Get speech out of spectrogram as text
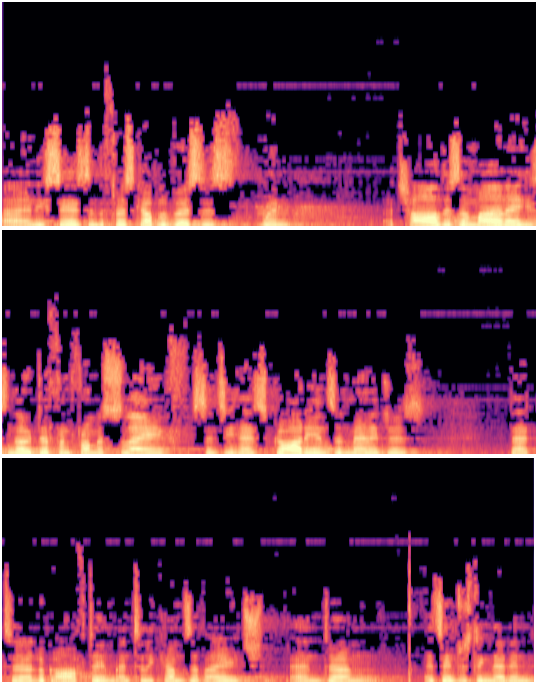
Uh, and he says in the first couple of verses, when a child is a minor, he's no different from a slave, since he has guardians and managers that uh, look after him until he comes of age. And um, it's interesting that in,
